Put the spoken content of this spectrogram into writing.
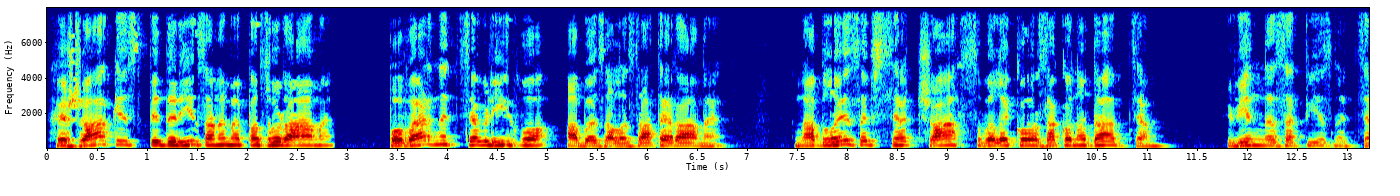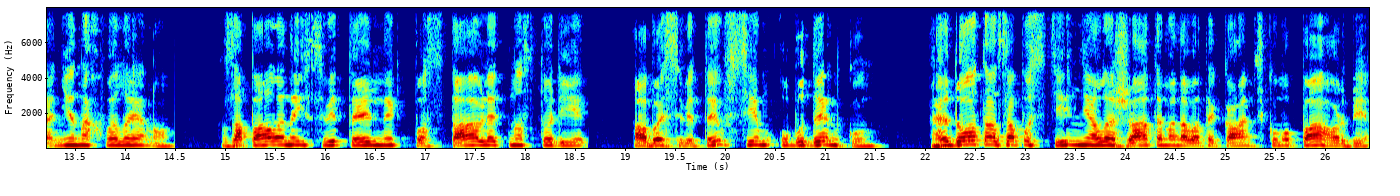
хижаки з підрізаними пазурами, повернеться в лігво, аби зализати рани. Наблизився час великого законодавця. Він не запізниться ні на хвилину. Запалений світильник поставлять на столі, аби світив всім у будинку. Гедота запустіння лежатиме на Ватиканському пагорбі.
